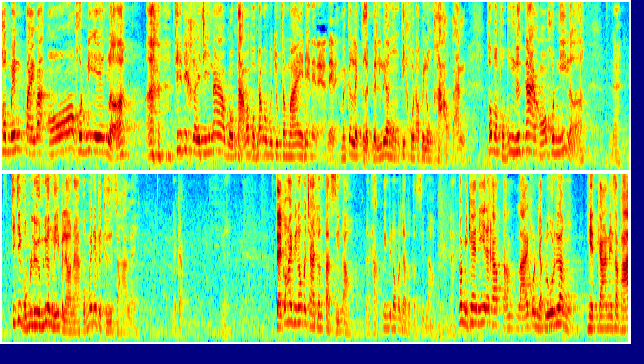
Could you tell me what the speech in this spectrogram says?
คอมเมนต์ไปว่า อ๋อ คนนี้เองเหรอ ที่ที่เคยชี้หน้าผมถามว่าผมนับองค์ประชุมทำไมเนี่ยเนี่ยเนี่ยเนี่ยมันก็เลยเกิดเป็นเรื่องที่คนเอาไปลงข่าวกัน เพราะว่าผมเพิ่งนึกได้ว่า อ๋อ คนนี้เหรอ นะ จริง ๆ ผมลืมเรื่องนี้ไปแล้วนะ ผมไม่ได้ไปถือสาอะไรนะครับนะแต่ก็ให้พี่น้องประชาชนตัดสินเอานะครับไม่พี่น้องประชาชนตัดสินเอานะก็มีแค่นี้นะครับตามหลายคนอยากรู้เรื่องเหตุการณ์ในสภา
